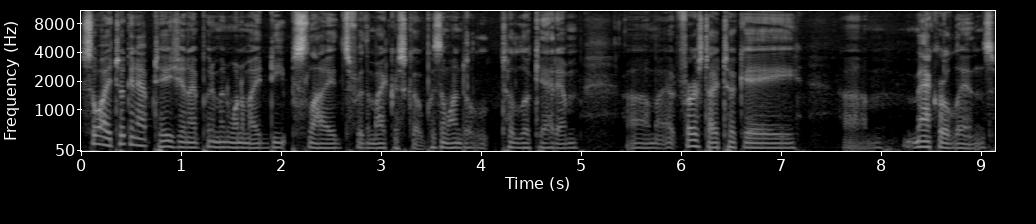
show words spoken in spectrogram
So I took an Aiptasia and I put him in one of my deep slides for the microscope because I wanted to, to look at him. Um, at first I took a um, macro lens,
